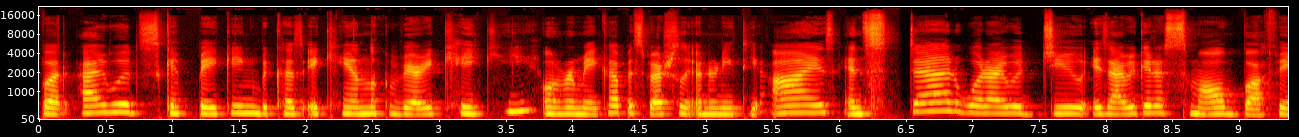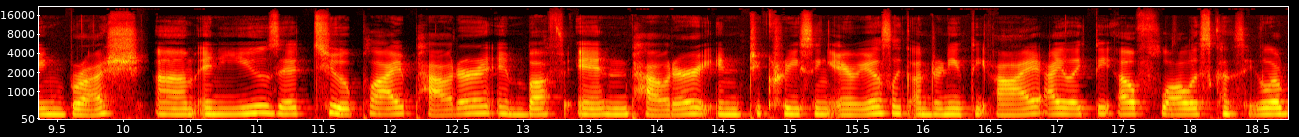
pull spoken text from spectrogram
but I would skip baking because it can look very cakey over makeup, especially underneath the eyes. Instead, what I would do is I would get a small buffing brush um, and use it to apply powder and buff in powder into creasing areas like underneath the eye. I like the e.l.f. Flawless Concealer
